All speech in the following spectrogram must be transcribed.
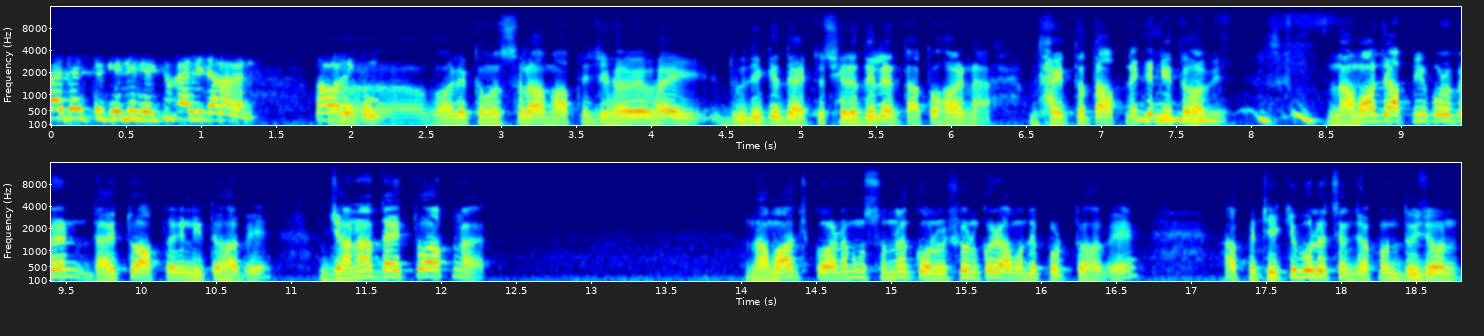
দায় দায়িত্ব কে নিবে? একটু কাইন্ডলি জানাবেন। ওয়ালাইকুম আসসালাম। আপনি যেভাবে ভাই দুই দিকে দায়িত্ব ছেড়ে দিলেন, তা তো হয় না। দায়িত্ব তো আপনাকে নিতে হবে। নামাজ আপনি পড়বেন, দায়িত্ব আপনাকে নিতে হবে। জানার দায়িত্ব আপনার। নামাজ এবং সুন্নাহকে অনুসরণ করে আমাদের পড়তে হবে। আপনি ঠিকই বলেছেন, যখন দুজন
